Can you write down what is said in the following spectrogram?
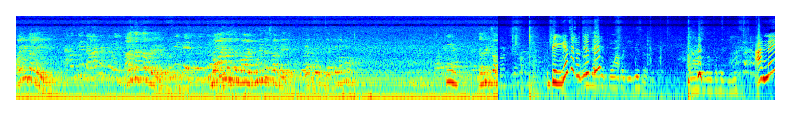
হয়নি টাইম দাঁড়িয়ে থাকতে হবে। নয় হয়েছে নয় কুড়িতে ছাড়বে। পেকে গেছে সত্যি সত্যি? আর নেই?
